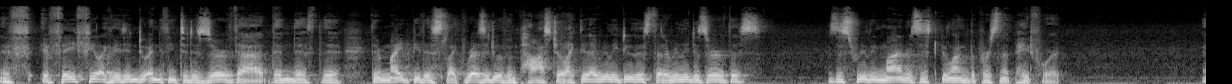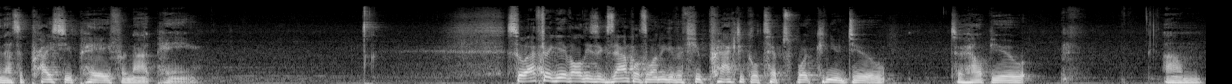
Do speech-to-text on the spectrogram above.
If if they feel like they didn't do anything to deserve that, then the, the, there might be this like residue of imposter. Like, did I really do this? Did I really deserve this? Is this really mine, or does this belong to the person that paid for it? And that's a price you pay for not paying. So after I gave all these examples, I want to give a few practical tips. What can you do to help you um,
